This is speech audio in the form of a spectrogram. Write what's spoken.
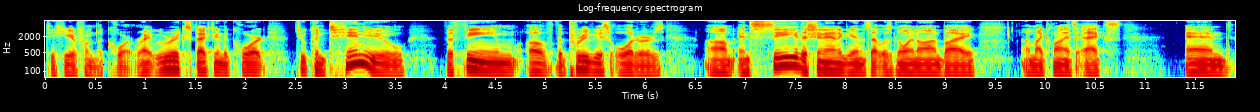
to hear from the court, right? We were expecting the court to continue the theme of the previous orders um, and see the shenanigans that was going on by uh, my client's ex and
